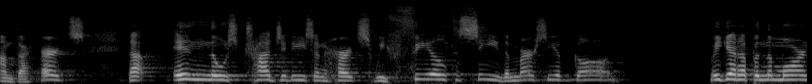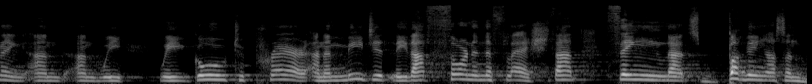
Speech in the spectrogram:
and the hurts, that in those tragedies and hurts we fail to see the mercy of God. We get up in the morning and, and we, we go to prayer and immediately that thorn in the flesh, that thing that's bugging us and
